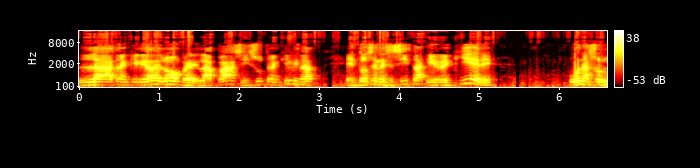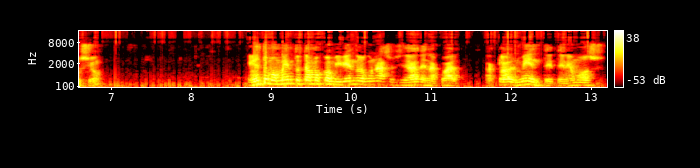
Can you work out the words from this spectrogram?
la tranquilidad del hombre, la paz y su tranquilidad, entonces necesita y requiere una solución. En este momento estamos conviviendo en una sociedad en la cual actualmente tenemos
